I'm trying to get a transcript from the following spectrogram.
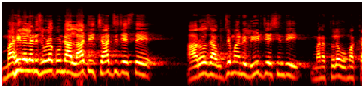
మహిళలని చూడకుండా లాఠీ చార్జ్ చేస్తే ఆ రోజు ఆ ఉద్యమాన్ని లీడ్ చేసింది మన తుల ఉమక్క.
